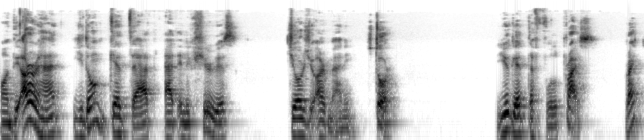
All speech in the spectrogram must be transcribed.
On the other hand, you don't get that at a luxurious Giorgio Armani store. You get the full price, right?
